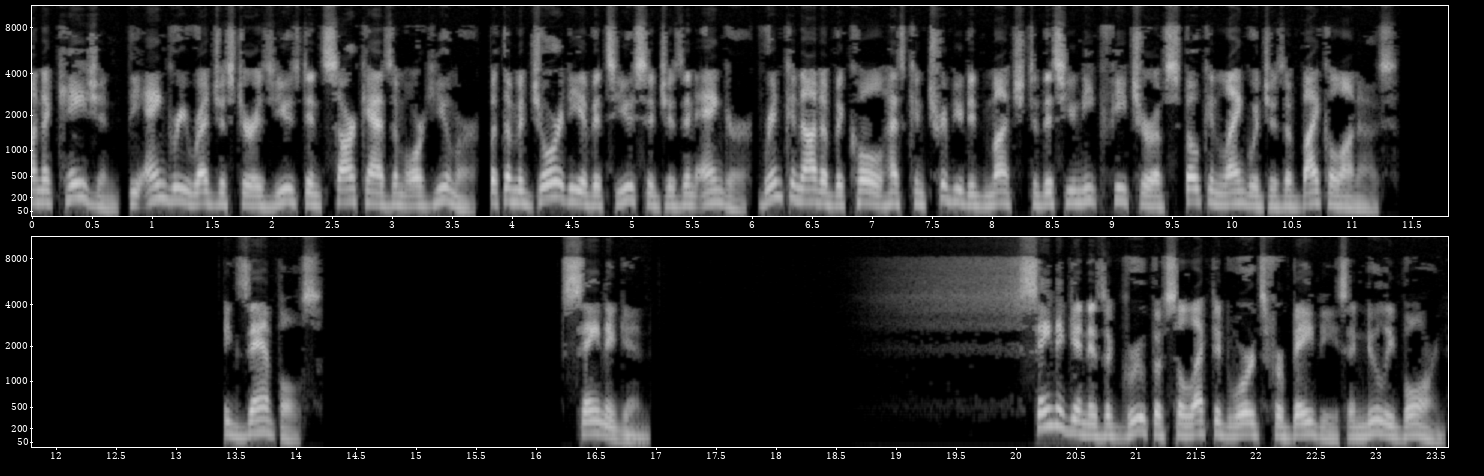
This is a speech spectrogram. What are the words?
On occasion, the angry register is used in sarcasm or humor, but the majority of its usage is in anger. Rinconada Bicol has contributed much to this unique feature of spoken languages of Bicolanos. Examples Sainagan Sainagan is a group of selected words for babies and newly born.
